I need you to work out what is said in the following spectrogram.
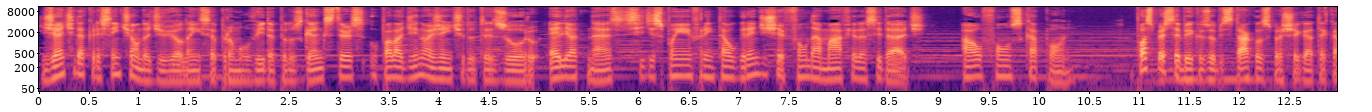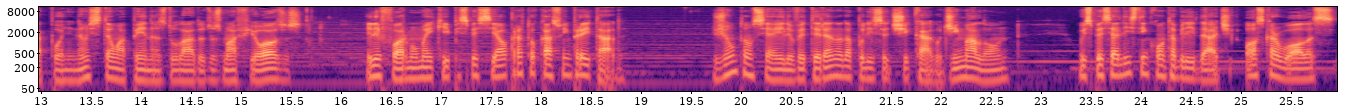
Diante da crescente onda de violência promovida pelos gangsters, o paladino agente do tesouro Elliot Ness se dispõe a enfrentar o grande chefão da máfia da cidade, Alphonse Capone. Após perceber que os obstáculos para chegar até Capone não estão apenas do lado dos mafiosos, ele forma uma equipe especial para tocar sua empreitada. Juntam-se a ele o veterano da polícia de Chicago, Jim Malone, o especialista em contabilidade Oscar Wallace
